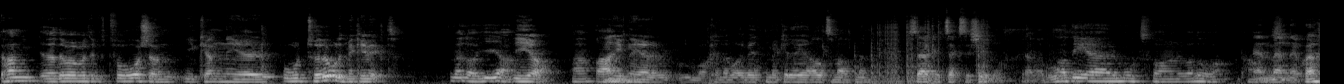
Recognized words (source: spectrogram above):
han, eh, det var väl typ två år sedan, gick han ner otroligt mycket i vikt. Men då, Gia? Ja. Ja. Han gick ner, vad kan det vara, jag vet inte hur mycket det är allt som allt, men säkert 60 kilo. Jävlar. Ja, det är motsvarande vad då? Pounds. En människa.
